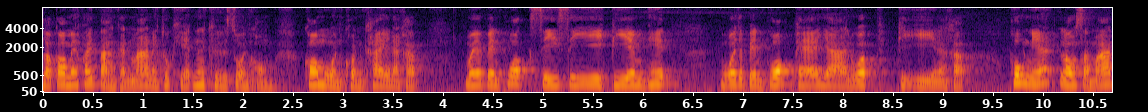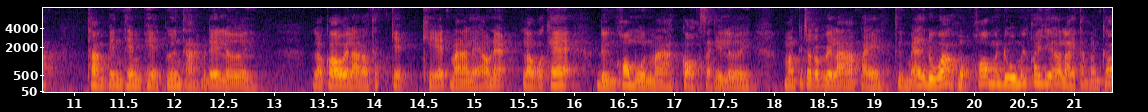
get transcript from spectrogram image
แล้วก็ไม่ค่อยต่างกันมากในทุกเคสนั่นคือส่วนของข้อมูลคนไข้นะครับไม่ว่าจะเป็นพวก CC PMH หรือว่าจะเป็นพวกแพ้ยาหรือว่า PE นะครับ พวกนี้เราสามารถทำเป็นเทมเพลตพื้นฐานไปได้เลย แล้วก็เวลาเราเก็บเคสมาแล้วเนี่ย เราก็แค่ดึงข้อมูลมากรอกใส่ได้เลย มันก็จะลดเวลาไป ถึงแม้จะดูว่าหัวข้อมันดูไม่ค่อยเยอะอะไร แต่มันก็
